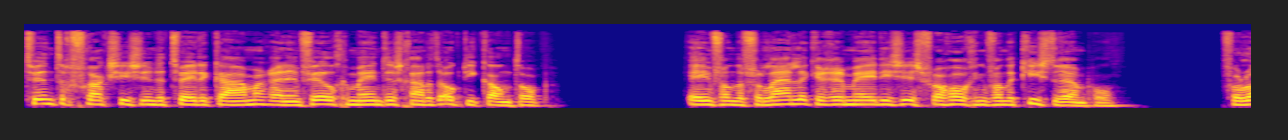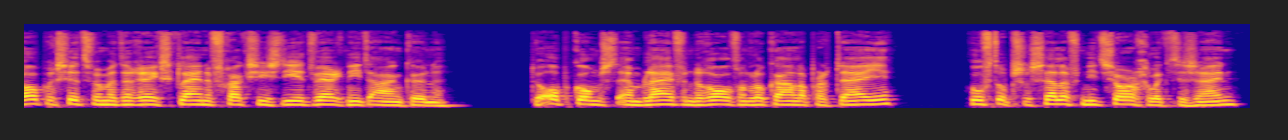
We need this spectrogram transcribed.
Twintig fracties in de Tweede Kamer en in veel gemeentes gaat het ook die kant op. Een van de verleidelijke remedies is verhoging van de kiesdrempel. Voorlopig zitten we met een reeks kleine fracties die het werk niet aankunnen. De opkomst en blijvende rol van lokale partijen hoeft op zichzelf niet zorgelijk te zijn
